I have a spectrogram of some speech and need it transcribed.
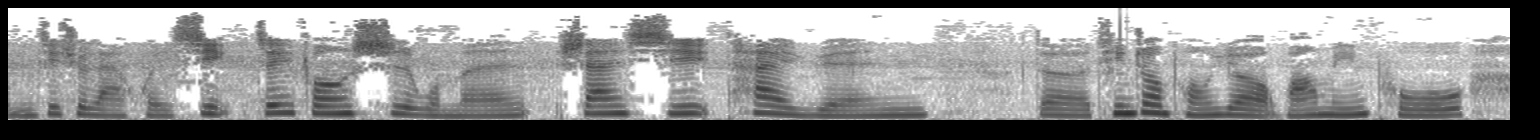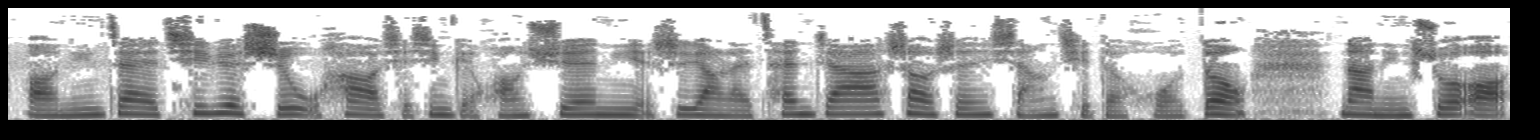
我们继续来回信。这一封是我们山西太原。的听众朋友王明璞，呃，您在七月十五号写信给黄轩，你也是要来参加哨声响起的活动。那您说哦，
